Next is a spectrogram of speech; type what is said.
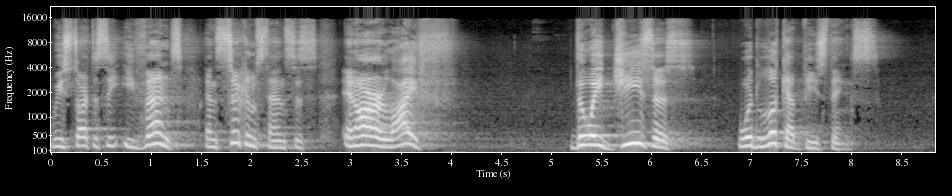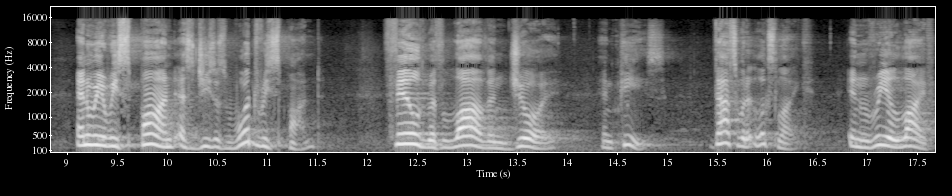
We start to see events and circumstances in our life the way Jesus would look at these things. And we respond as Jesus would respond, filled with love and joy and peace. That's what it looks like in real life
